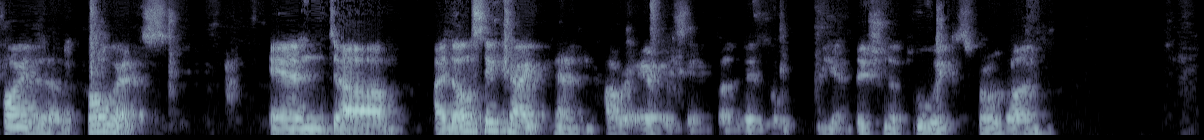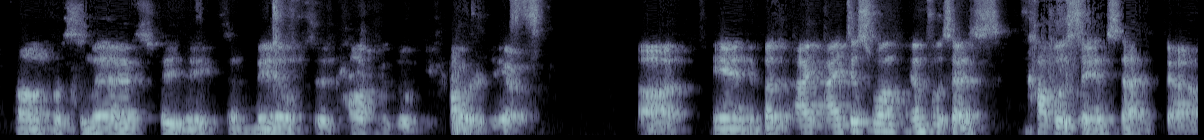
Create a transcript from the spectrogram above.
quite a progress. And um, I don't think I can cover everything, but there will be additional two weeks program uh, for small x physics, and many of the topics will be covered there. Uh, and but I, I just want to emphasize a couple things that uh,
